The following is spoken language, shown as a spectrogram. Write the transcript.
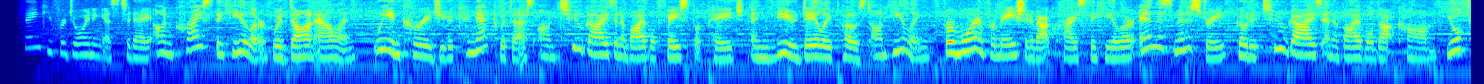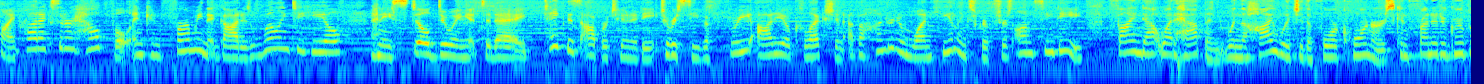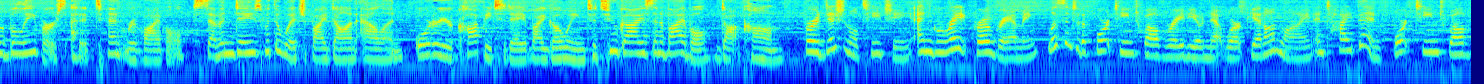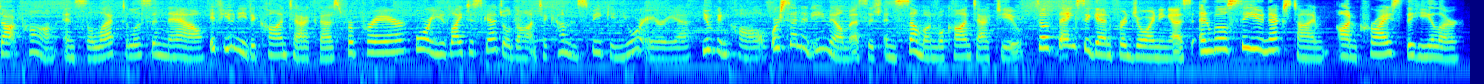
Thank you for joining us today on Christ the Healer with Don Allen. We encourage you to connect with us on Two Guys and a Bible Facebook page and view daily posts on healing. For more information about Christ the Healer and this ministry, go to twoguysandabible.com. You'll find products that are helpful in confirming that God is willing to heal and He's still doing it today. Take this opportunity to receive a free audio collection of 101 healing scriptures on CD. Find out what happened when the High Witch of the Four Corners confronted a group of believers at a tent revival. Seven Days with the Witch by Don Allen. Order your copy today by going to twoguysandabible.com. For additional teaching and great programming, listen to the 1412 Radio Network. Get online and type in 1412.com and select Listen Now. If you need to contact us for prayer or you'd like to schedule Don to come and speak in your area, you can call or send an email message and someone will contact you. So thanks again for joining us, and we'll see you next time on Christ the Healer.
